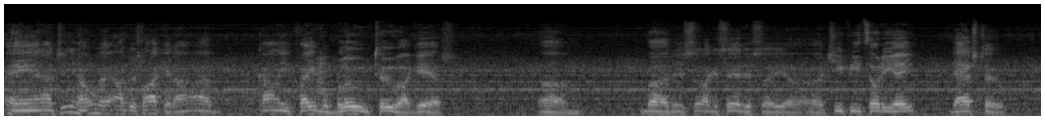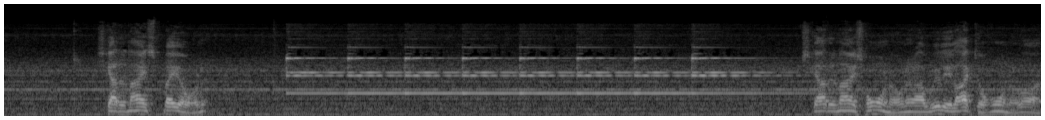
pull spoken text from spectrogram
and I, you know, I just like it. I, I kind of favor blue too, I guess. Um, but it's like I said, it's a, a GP38-2. It's got a nice bay on it. Got a nice horn on it. I really like the horn a lot.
